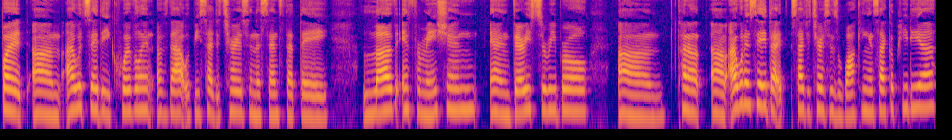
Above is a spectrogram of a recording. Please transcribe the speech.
But um, I would say the equivalent of that would be Sagittarius in the sense that they love information and very cerebral. Um, kind of, um, I wouldn't say that Sagittarius is walking encyclopedia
